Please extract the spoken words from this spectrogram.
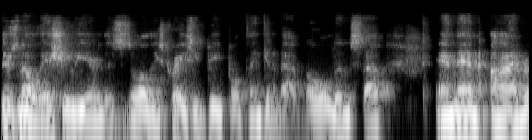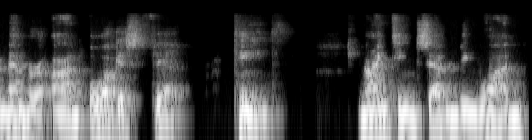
there's no issue here. This is all these crazy people thinking about gold and stuff. And then I remember on August 15th, 1971,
